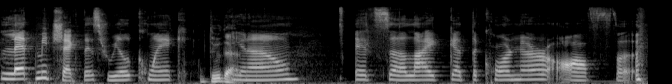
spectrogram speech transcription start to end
let me check this real quick. Do that. You know, it's uh, like at the corner of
